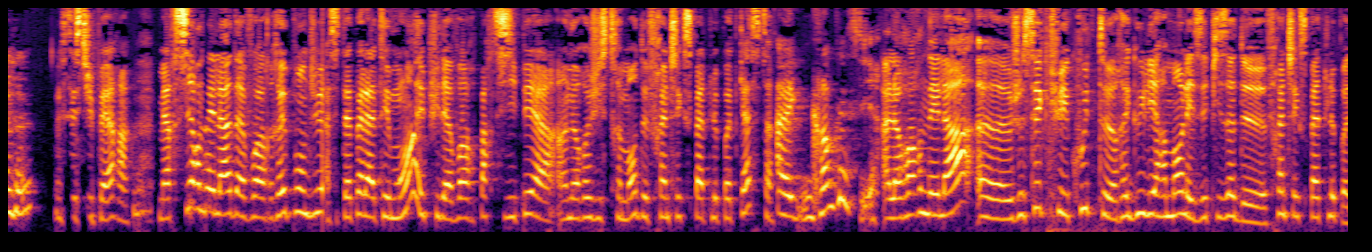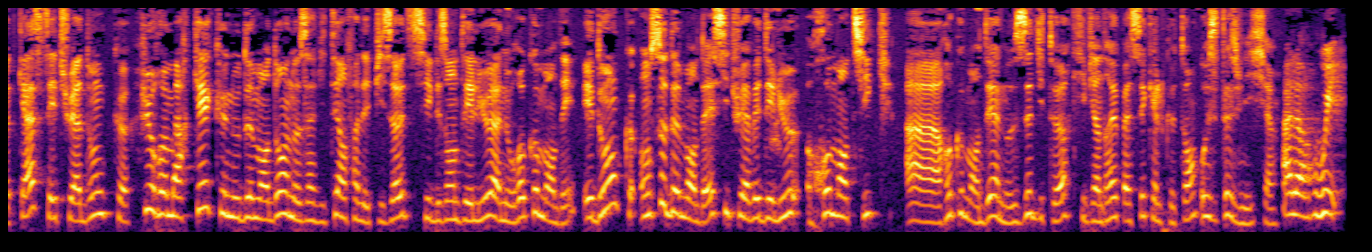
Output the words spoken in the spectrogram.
C'est super. Merci Ornella d'avoir répondu à cet appel à témoins et puis d'avoir participé à un enregistrement de French Expat le podcast. Avec grand plaisir. Alors Ornella, euh, je sais que tu écoutes régulièrement les épisodes de French Expat le podcast et tu as donc pu remarquer que nous demandons à nos invités en fin d'épisode s'ils ont des lieux à nous recommander. Et donc on se demandait si tu avais des lieux romantiques à recommander à nos éditeurs qui viendraient passer quelque temps aux États-Unis. Alors oui,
